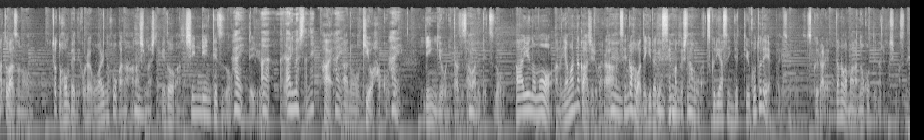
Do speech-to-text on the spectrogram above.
あとはそのちょっと本編でこれ終わりの方かな話しましたけど、あの森林鉄道っていう、あありましたね。はい。はい。あの木を運ぶ、はい。林業に携わる鉄道、ああいうのもあの山の中走るから、うん。線路幅できるだけ狭くした方うんうんが作りやすいんでっていうことでやっぱりそれを作られたのがまだ残ってたりもしますね。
